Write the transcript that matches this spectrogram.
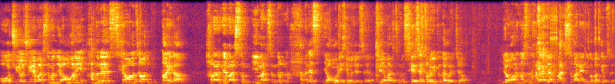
오 주여 주의 말씀은 영원히 하늘에 세워졌나이다. 하나님의 말씀 이 말씀들은 하늘에 영원히 세워져 있어요. 주의 말씀은 세세토록 있다 그랬죠. 영원한 것은 하나님의 말씀 안에 있는 것밖에 없어요.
